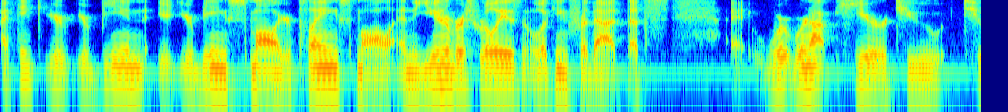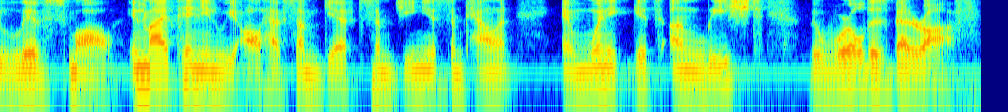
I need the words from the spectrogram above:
I think you're you're being you're being small. You're playing small, and the universe really isn't looking for that. That's we're, we're not here to to live small. In my opinion, we all have some gift, some genius, some talent, and when it gets unleashed, the world is better off.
